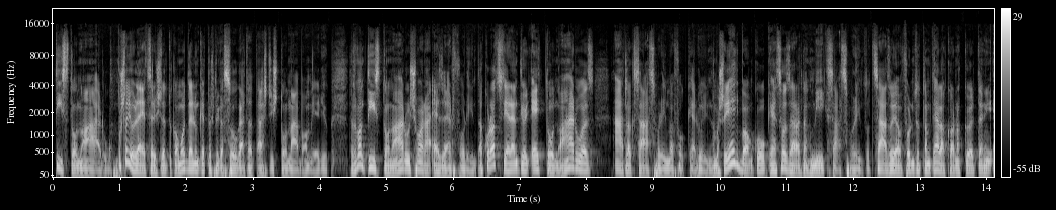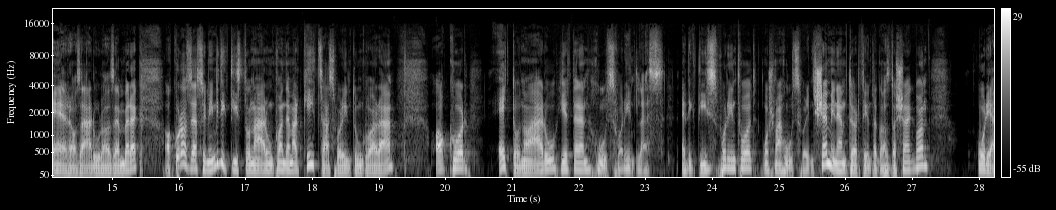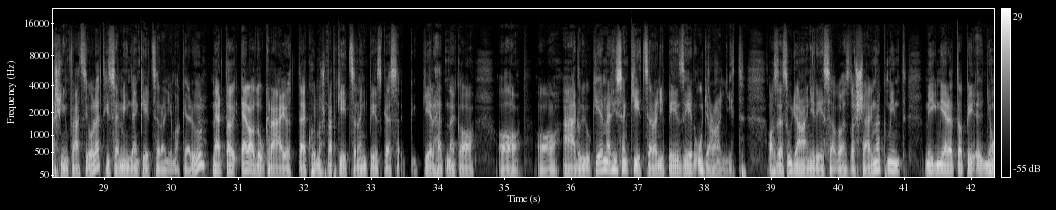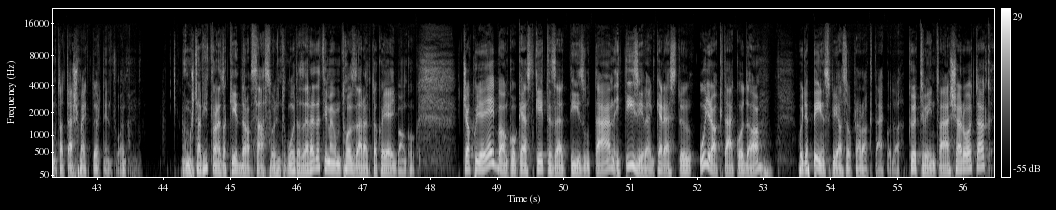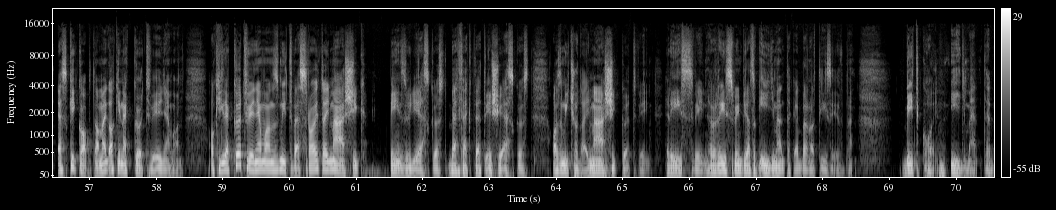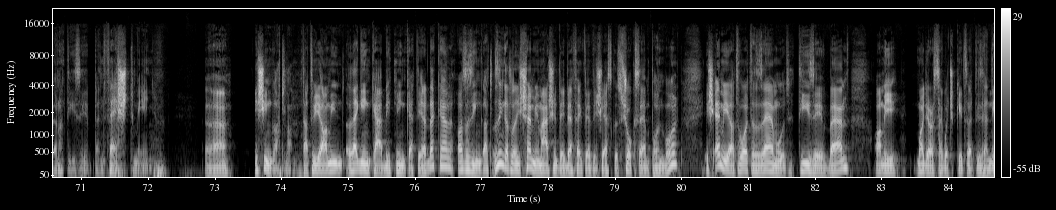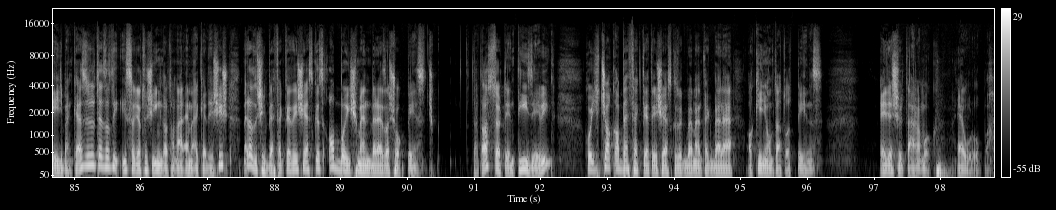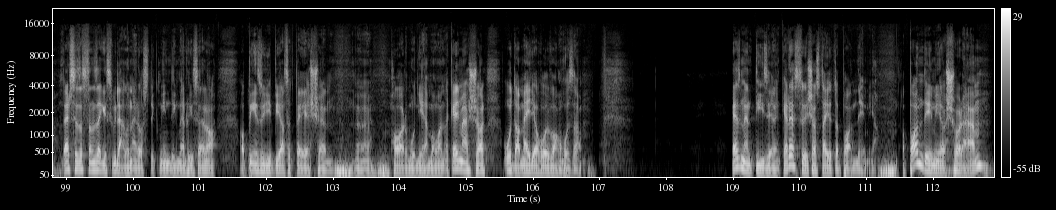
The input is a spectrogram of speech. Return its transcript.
10 tonna áru. Most nagyon leegyszerűsítettük a modellünket, most még a szolgáltatást is tonnában mérjük. Tehát van 10 tonna áru, és van rá 1000 forint. Akkor azt jelenti, hogy egy tonna áru az átlag 100 forintba fog kerülni. Na most a jegybankok ehhez hozzáraknak még 100 forintot, 100 olyan forintot, amit el akarnak költeni erre az árura az emberek, akkor az lesz, hogy még mindig 10 tonna árunk van, de már 200 forintunk van rá, akkor egy tonna áru hirtelen 20 forint lesz. Eddig 10 forint volt, most már 20 forint. Semmi nem történt a gazdaságban, óriási infláció lett, hiszen minden kétszer annyiba kerül, mert a eladók rájöttek, hogy most már kétszer annyi pénzt kérhetnek a, a, a árujukért, mert hiszen kétszer annyi pénzért ugyanannyit. Az lesz ugyanannyi része a gazdaságnak, mint még mielőtt a nyomtatás megtörtént volna. Most hát itt van ez a két darab száz forintunk volt az eredeti, meg amit hozzáraktak a jegybankok. Csak hogy a jegybankok ezt 2010 után, egy tíz éven keresztül úgy rakták oda, hogy a pénzpiacokra rakták oda. Kötvényt vásároltak, ezt kikapta meg, akinek kötvénye van. Akinek kötvénye van, az mit vesz rajta? Egy másik pénzügyi eszközt, befektetési eszközt. Az micsoda? Egy másik kötvény, részvény. A részvénypiacok így mentek ebben a tíz évben. Bitcoin így ment ebben a tíz évben. Festmény és ingatlan. Tehát ugye ami leginkább itt minket érdekel, az az ingatlan. Az ingatlan is semmi más, mint egy befektetési eszköz sok szempontból, és emiatt volt ez az elmúlt tíz évben, ami Magyarországban csak 2014-ben kezdődött, ez az iszonyatos ingatlanár emelkedés is, mert az is egy befektetési eszköz, abba is ment be ez a sok pénz. Tehát az történt tíz évig, hogy csak a befektetési eszközökbe mentek bele a kinyomtatott pénz. Egyesült Államok, Európa. Persze ez aztán az egész világon eloszlik mindig, mert hiszen a, a pénzügyi piacok teljesen uh, harmóniában vannak egymással, oda megy, ahol van hozam. Ez ment tíz éven keresztül, és aztán jött a pandémia. A pandémia során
